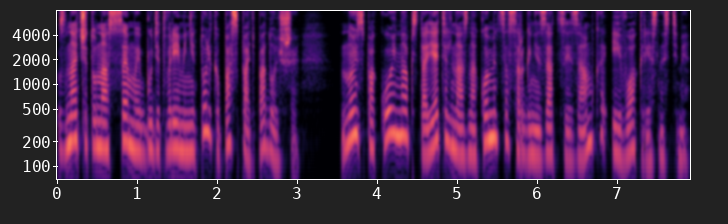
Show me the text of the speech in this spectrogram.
Значит, у нас с Эммой будет время не только поспать подольше, но и спокойно, обстоятельно ознакомиться с организацией замка и его окрестностями,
